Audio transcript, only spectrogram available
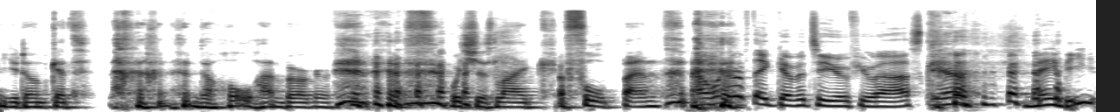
you don't get the whole hamburger, which is like a full pan. I wonder if they give it to you if you ask. Yeah, maybe.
